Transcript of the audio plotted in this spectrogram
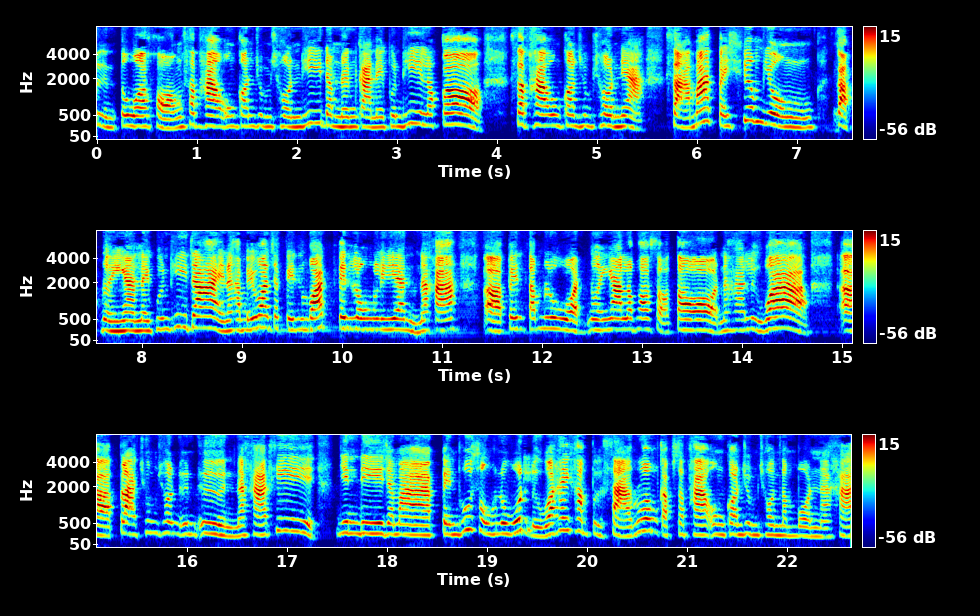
ตื่นตัวของสภาองค์กรชุมชนที่ดำเนินการในพื้นที่ แล้วก็สภาองค์กรชุมชนเนี่ยสามารถไปเชื่อมโยงกับหน่วยงานในพื้นที่ได้นะคะ ไม่ว่าจะเป็นวัดเป็นโรงเรียนนะคะอ่าเป็นตำรวจหน่วยงานรพสตนะคะ หรือว่าอ่าปราชชุมชนอื่น ๆนะคะ ที่ยินดีจะมาเป็นผู้ทรงคุณวุฒิหรือว่าให้คำปรึกษาร่วมกับสภาองค์กรชุมชนตำบลนะคะ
